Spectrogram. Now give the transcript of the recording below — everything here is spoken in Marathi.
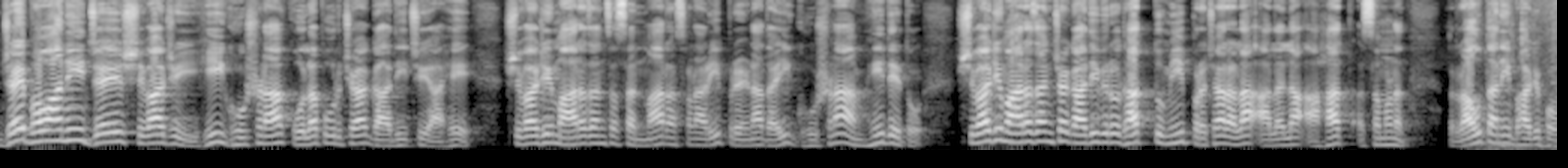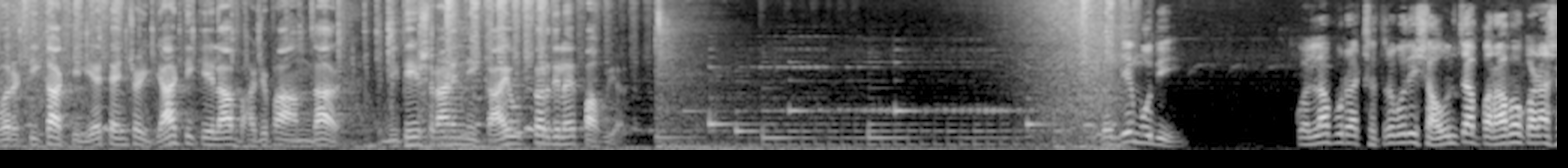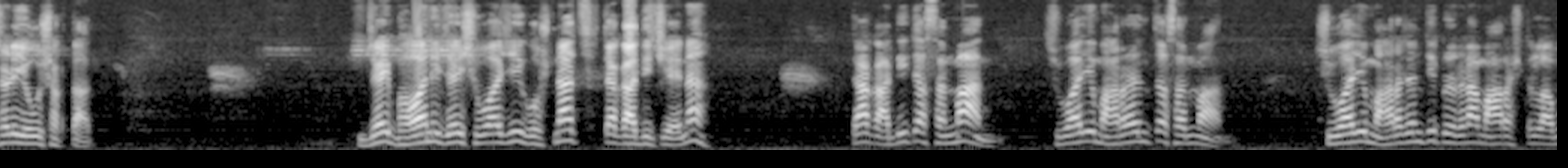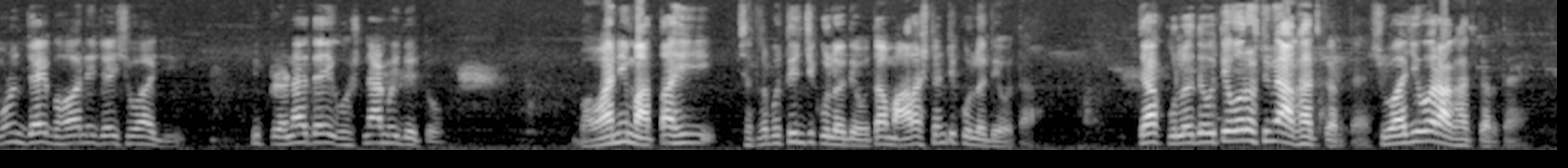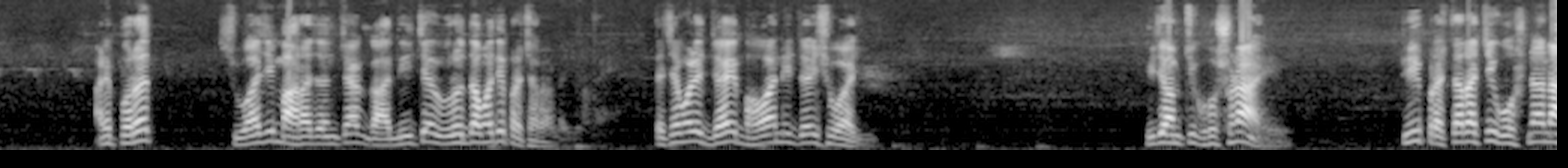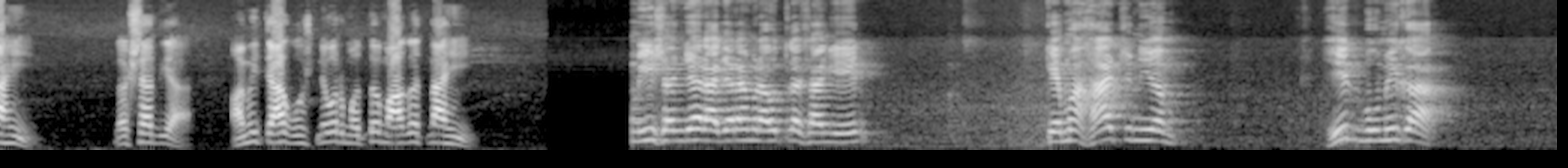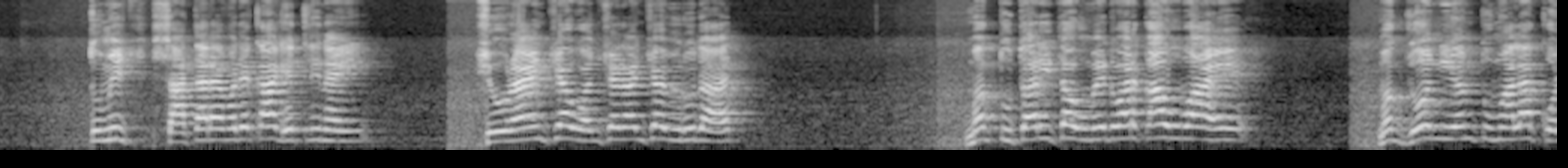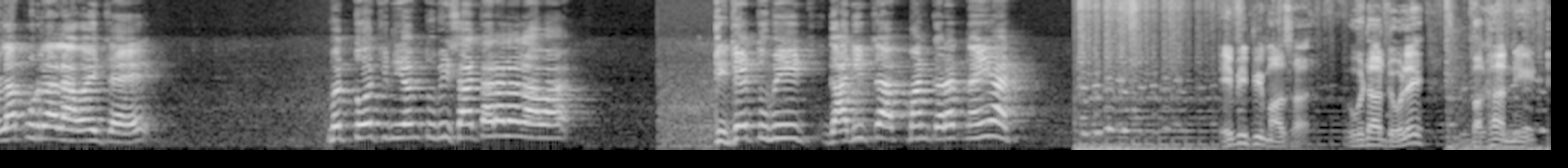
जय भवानी जय शिवाजी. ही घोषणा कोल्हापूरच्या गादीची आहे. शिवाजी महाराजांचा सन्मान असणारी प्रेरणादायी घोषणा आम्ही देतो. शिवाजी महाराजांच्या गादीविरोधात तुम्ही प्रचाराला आलेला आहात असं म्हणत राऊत आणि भाजपवर टीका केली आहे. त्यांच्या या टीकेला भाजपा आमदार नितेश राणेंनी काय उत्तर दिलंय पाहूया तर मोदी कोल्हापुरात छत्रपती शाहूंचा पराभव करण्यासाठी येऊ शकतात. जय भवानी जय शिवाजी घोषणाच त्या गादीची आहे ना? त्या गादीचा सन्मान शिवाजी महाराजांचा सन्मान शिवाजी महाराजांची प्रेरणा महाराष्ट्राला म्हणून जय भवानी जय शिवाजी ही प्रेरणादायी घोषणा आम्ही देतो. भवानी माता ही छत्रपतींची कुलदेवता महाराष्ट्रांची कुलदेवता. त्या कुलदेवतेवरच तुम्ही आघात करताय शिवाजीवर आघात करताय. आणि परत शिवाजी महाराजांच्या गादीच्या विरोधामध्ये प्रचाराला त्याच्यामुळे जय भवानी जय शिवाजी. ही जी आमची घोषणा आहे ती प्रचाराची घोषणा नाही. लक्षात घ्या आम्ही त्या घोषणेवर मतं मागत नाही. मी संजय राजाराम राऊतला सांगेन की मग हाच नियम हीच भूमिका तुम्ही साताऱ्यामध्ये का घेतली नाही? शिवरायांच्या वंशजांच्या विरोधात मग तुतारीचा उमेदवार का उभा आहे? मग जो नियम तुम्हाला कोल्हापूरला लावायचा आहे मग तोच नियम तुम्ही साताऱ्याला लावा. तिथे तुम्ही गादीचा अपमान करत नाही आहात. एबीपी माझा. उघडा डोळे बघा नीट.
